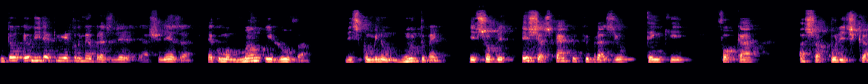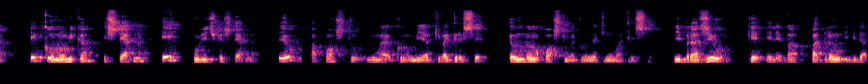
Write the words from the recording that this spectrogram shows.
Então, eu diria que a economia brasileira a chinesa é como mão e luva. Eles combinam muito bem. E sobre esse aspecto que o Brasil tem que focar a sua política econômica externa e política externa. Eu aposto numa economia que vai crescer eu não aposto numa economia que não vai crescer. E Brasil quer elevar o padrão de vida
